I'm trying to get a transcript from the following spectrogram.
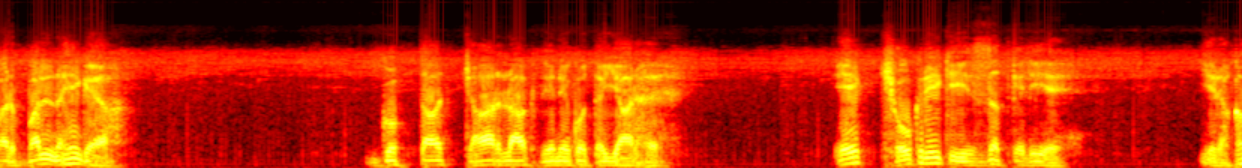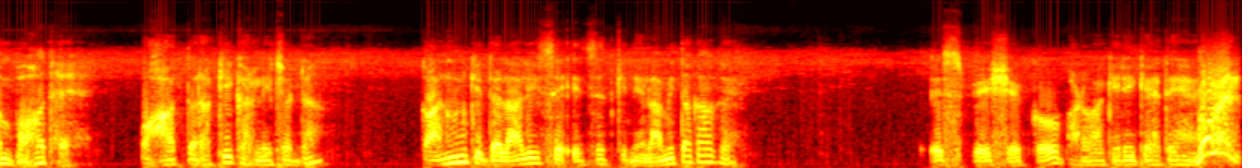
पर बल नहीं गया। गुप्ता चार लाख देने को तैयार है। एक छोकरी की इज़्ज़त के लिए ये रकम बहुत है। बहुत तरक्की कर ली चड्डा कानून की दलाली से इज़्ज़त की नीलामी तक आ गए। इस पेशे को भड़वागिरी कहते हैं।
